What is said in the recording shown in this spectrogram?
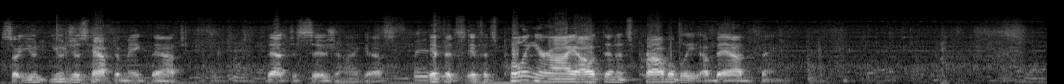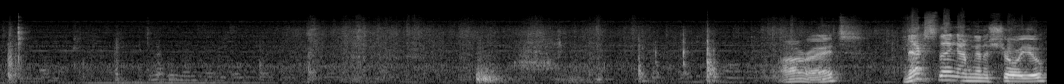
So you, you just have to make that, that decision, I guess. If it's, if it's pulling your eye out, then it's probably a bad thing. All right. Next thing I'm going to show you,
